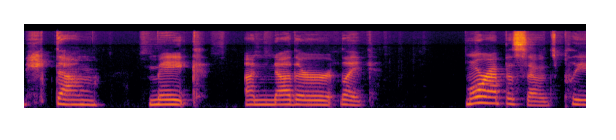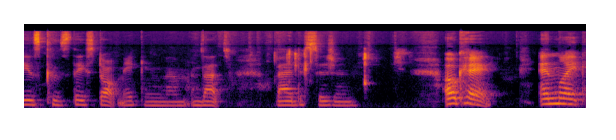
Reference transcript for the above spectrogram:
make them make another like more episodes, please, because they stopped making them, and that's a bad decision. Okay, and like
